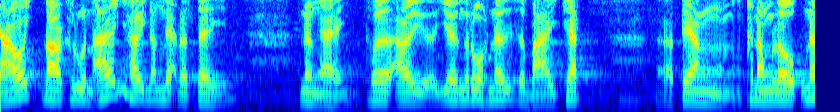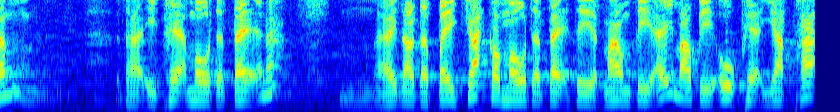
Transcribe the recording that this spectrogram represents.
យោជន៍ដល់ខ្លួនឯងហើយនឹងអ្នកដទៃនឹងឯងធ្វើឲ្យយើងរស់នៅសុបាយចិត្តទាំងក្នុងលោកហ្នឹង ថាអ៊ីធៈមោតតេណាហើយដល់ទៅពេចៈក៏មោតតេទៀតមកអំពីអីមកពីឧភយដ្ឋៈ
